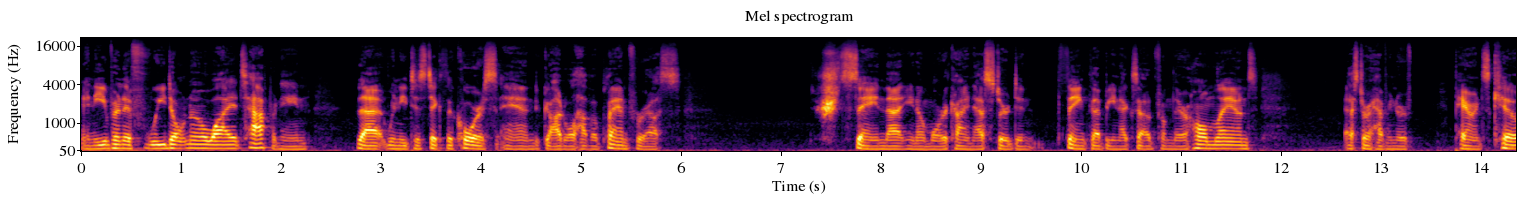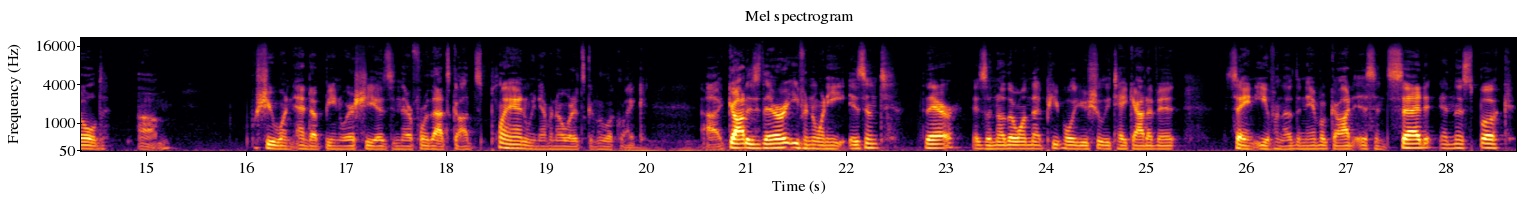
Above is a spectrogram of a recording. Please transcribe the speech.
and even if we don't know why it's happening, that we need to stick the course and God will have a plan for us. Saying that, you know, Mordecai and Esther didn't think that being exiled from their homelands, Esther having her parents killed, um, she wouldn't end up being where she is, and therefore that's God's plan. We never know what it's going to look like. Uh, God is there even when He isn't there, is another one that people usually take out of it, saying even though the name of God isn't said in this book,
